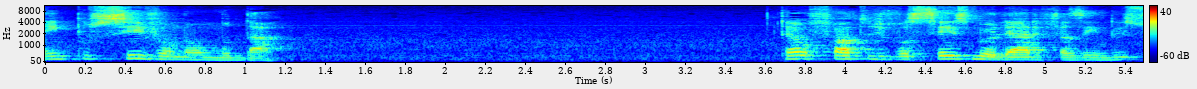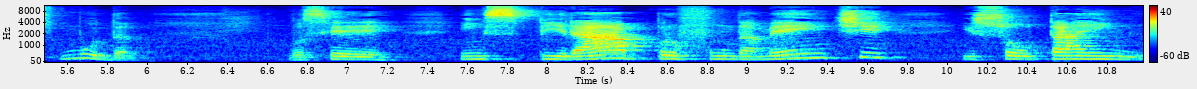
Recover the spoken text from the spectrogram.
É impossível não mudar. Até o fato de vocês me olharem fazendo isso muda. Você inspirar profundamente e soltar em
